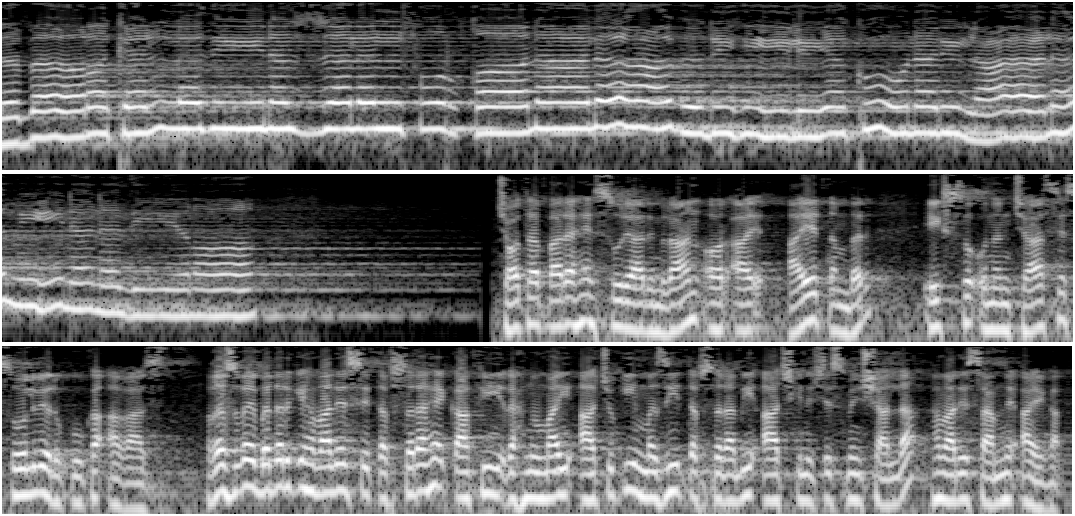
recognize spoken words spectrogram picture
تبارك الذي نزل الفرقان على عبده ليكون للعالمين نذيرا. چوتھا پارہ ہے سورہ آل عمران اور آیت نمبر ایک سو انچاس سے سولہویں رکو کا آغاز۔ غزوہ بدر کے حوالے سے تبصرہ ہے، کافی رہنمائی آ چکی، مزید تبصرہ بھی آج کی نشست میں انشاءاللہ ہمارے سامنے آئے گا۔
